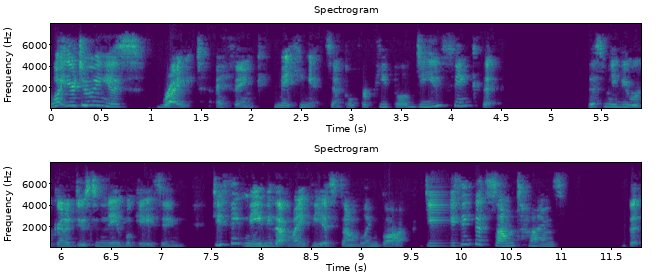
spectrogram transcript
what you're doing is right, I think, making it simple for people. Do you think that this maybe we're going to do some navel gazing? Do you think maybe that might be a stumbling block? Do you think that sometimes that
